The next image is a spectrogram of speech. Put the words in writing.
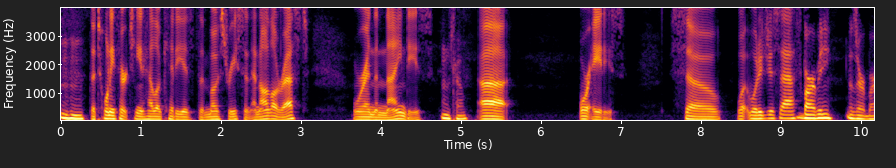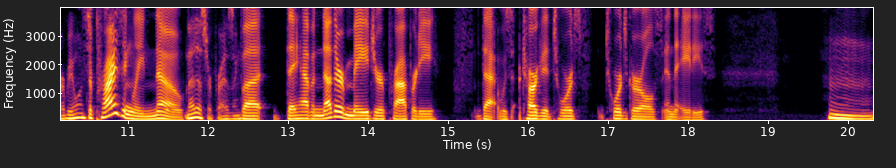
Mm-hmm. The 2013 Hello Kitty is the most recent, and all the rest were in the 90s Okay. uh, or 80s. So, what, what did you just ask? Barbie. Is there a Barbie one? Surprisingly, no. That is surprising. But they have another major property f- that was targeted towards towards girls in the 80s. hmm.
